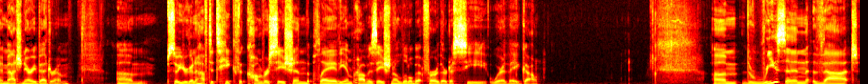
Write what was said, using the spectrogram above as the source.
imaginary bedroom. Um, so you're going to have to take the conversation, the play, the improvisation a little bit further to see where they go. Um, the reason that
